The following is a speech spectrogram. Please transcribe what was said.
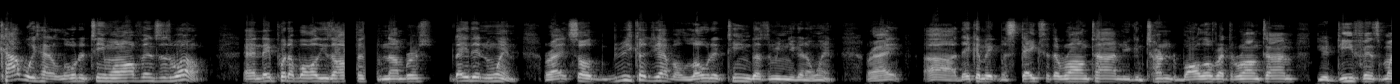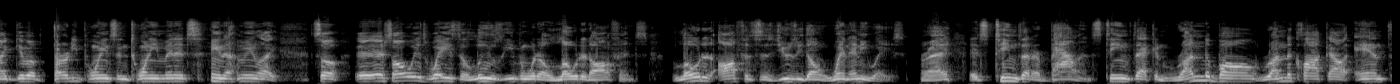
Cowboys had a loaded team on offense as well and they put up all these offensive numbers. They didn't win, right? So because you have a loaded team doesn't mean you're gonna win, right? Uh, they can make mistakes at the wrong time. You can turn the ball over at the wrong time. Your defense might give up 30 points in 20 minutes. You know what I mean? Like, so there's always ways to lose, even with a loaded offense. Loaded offenses usually don't win anyways, right? It's teams that are balanced, teams that can run the ball, run the clock out, and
